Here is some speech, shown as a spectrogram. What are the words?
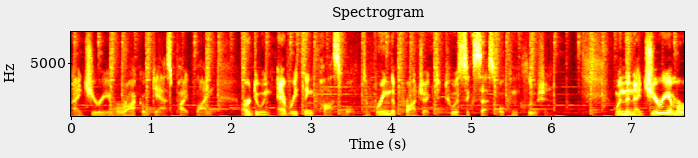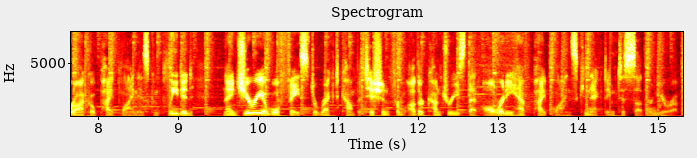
Nigeria-Morocco gas pipeline are doing everything possible to bring the project to a successful conclusion. When the Nigeria-Morocco pipeline is completed, Nigeria will face direct competition from other countries that already have pipelines connecting to southern Europe.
